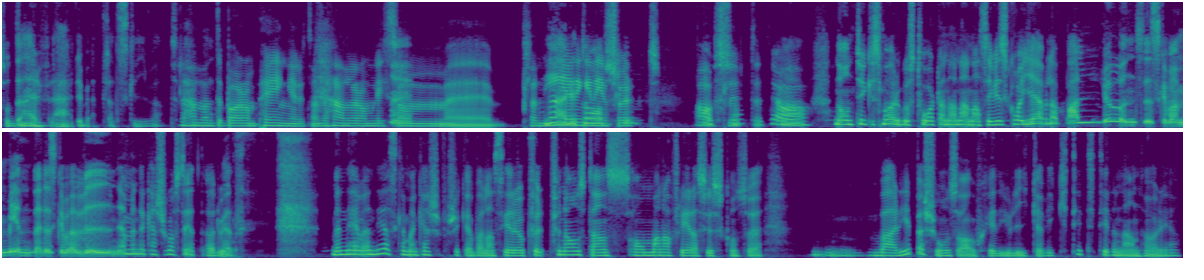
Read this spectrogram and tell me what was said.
Så mm. därför är det bättre att skriva. Så det handlar inte bara om pengar utan det handlar om liksom, eh, planeringen inför avslutet? Ja. ja. Någon tycker smörgåstårta, någon annan säger vi ska ha jävla baluns, det ska vara mindre, det ska vara vin. Ja, men det kanske kostar ett... Ja, du vet. Men även det ska man kanske försöka balansera upp. För, för någonstans, om man har flera syskon, så är varje persons avsked ju lika viktigt till den anhöriga.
